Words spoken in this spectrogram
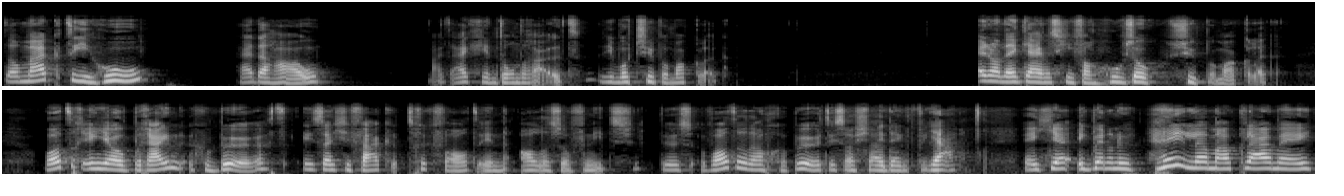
dan maakt die hoe, hè, de how, maakt eigenlijk geen donder uit. Die wordt super makkelijk. En dan denk jij misschien van, hoezo super makkelijk? Wat er in jouw brein gebeurt, is dat je vaak terugvalt in alles of niets. Dus wat er dan gebeurt, is als jij denkt van ja, Weet je, ik ben er nu helemaal klaar mee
